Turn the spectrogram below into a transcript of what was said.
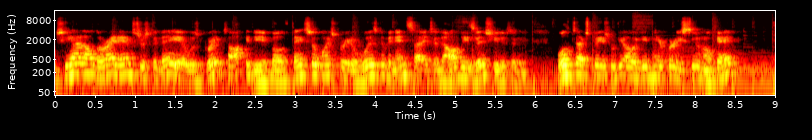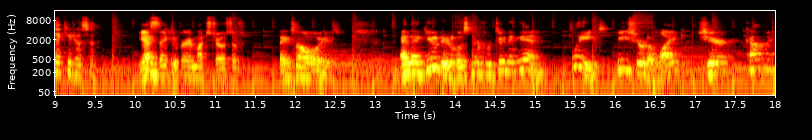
She had all the right answers today. It was great talking to you both. Thanks so much for your wisdom and insights into all these issues. And we'll touch base with you all again here pretty soon, okay? Thank you, Joseph. Yes, thank, thank you very much, Joseph. Thanks always. And thank you, dear listener, for tuning in. Please be sure to like, share, comment,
